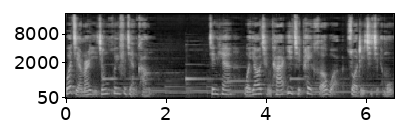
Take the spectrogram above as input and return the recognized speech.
我姐们儿已经恢复健康。今天我邀请他一起配合我做这期节目。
